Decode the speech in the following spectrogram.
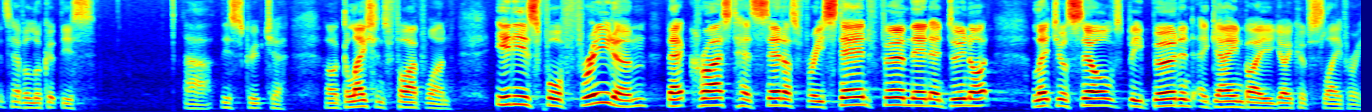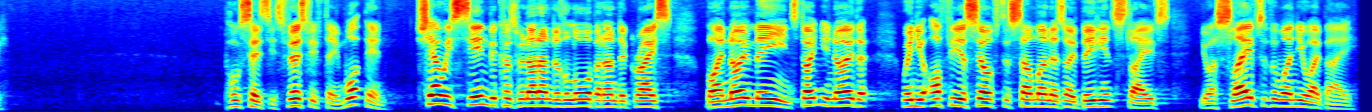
Let's have a look at this, uh, this scripture. Oh, Galatians 5:1. It is for freedom that Christ has set us free. Stand firm then and do not let yourselves be burdened again by a yoke of slavery. Paul says this, verse 15 What then? Shall we sin because we're not under the law but under grace? By no means. Don't you know that when you offer yourselves to someone as obedient slaves, you are slaves of the one you obey,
